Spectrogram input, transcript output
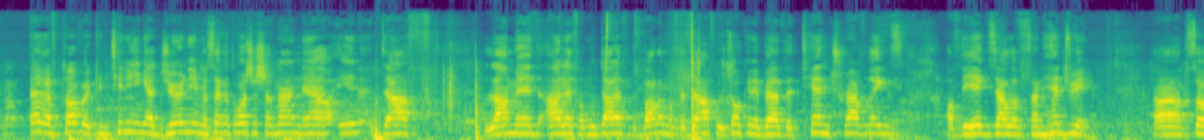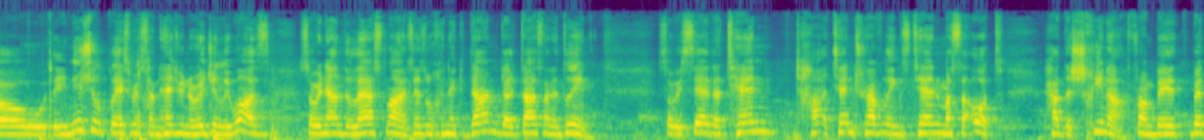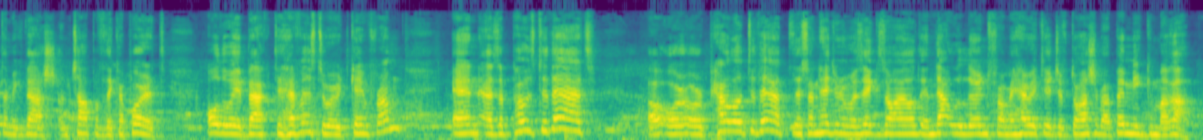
Erev Tov, we're continuing our journey in Masechet Rosh Hashanah now in Daf Lamed Aleph Amud Aleph, the bottom of the Daf. We're talking about the ten travelings of the exile of Sanhedrin. Um, so the initial place where Sanhedrin originally was, so we're now in the last line. It says Uchnekdan Galta Sanhedrin. So we said that 10, ta- 10 travelings, 10 masaot, had the Shechina from Beit, Beit HaMikdash on top of the Kaporet all the way back to heavens to where it came from. And as opposed to that, or, or parallel to that, the Sanhedrin was exiled, and that we learned from a heritage of Torah Shabbat Gemara.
